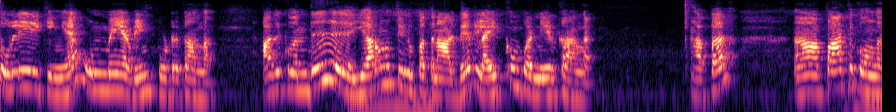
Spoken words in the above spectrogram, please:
சொல்லியிருக்கீங்க உண்மை அப்படின்னு போட்டிருக்காங்க. அதுக்கு வந்து இரநூத்தி முப்பத்தி நாலு பேர் லைக்கும் பண்ணியிருக்காங்க. அப்ப பார்த்துக்கோங்க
